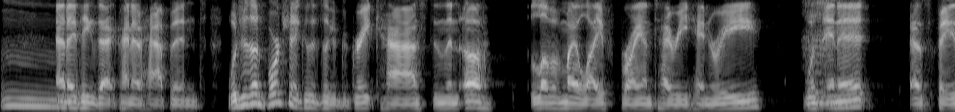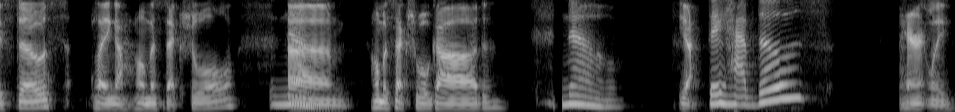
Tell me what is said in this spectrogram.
Mm. And I mm. think that kind of happened, which is unfortunate because it's like a great cast. And then, uh, love of my life, Brian Tyree Henry was in it as Phastos, playing a homosexual, no. um, homosexual god. No. Yeah. They have those? Apparently.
